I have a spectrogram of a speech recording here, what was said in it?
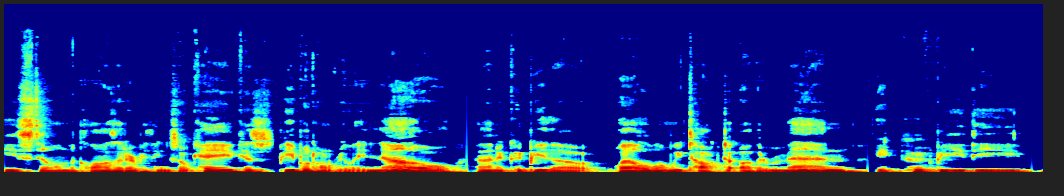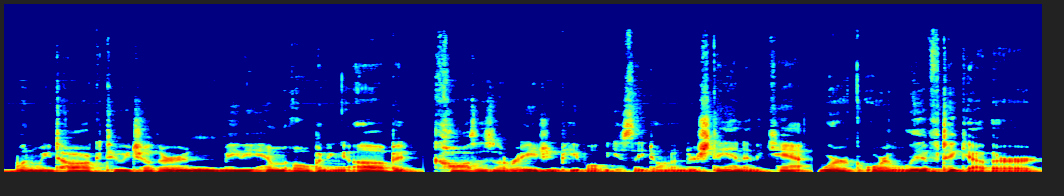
he's still in the closet, everything's okay because people don't really know. And then it could be the, well, when we talk to other men, it could be the, when we talk to each other and maybe him opening up, it causes a rage in people because they don't understand and they can't work or live together.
